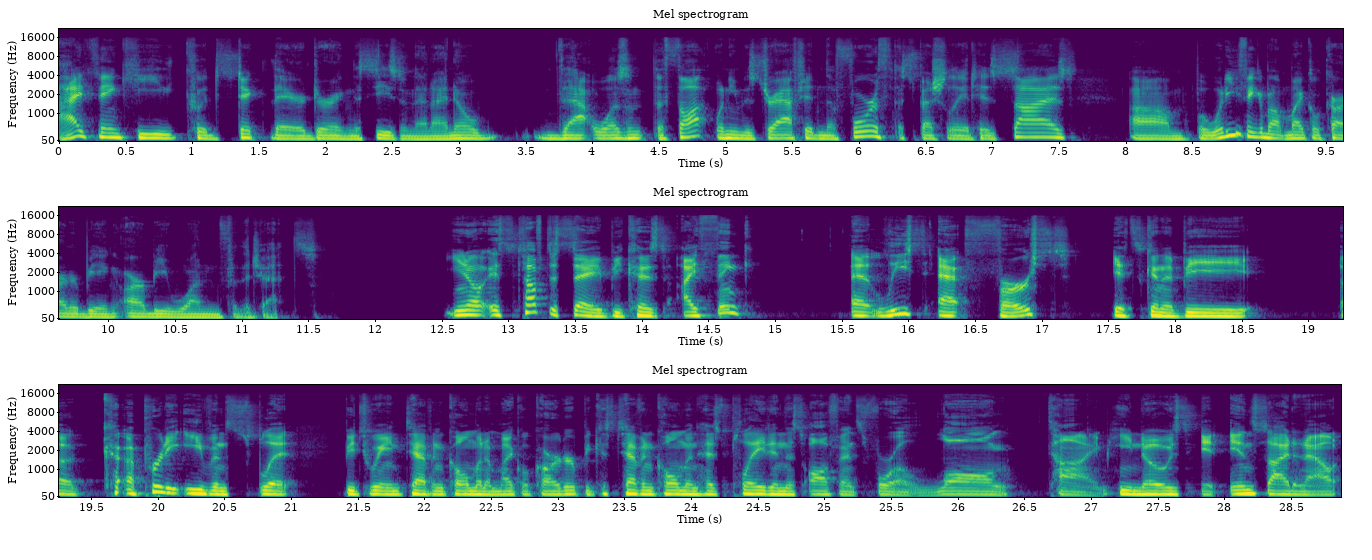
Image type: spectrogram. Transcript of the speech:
I think he could stick there during the season. And I know that wasn't the thought when he was drafted in the fourth, especially at his size. Um, but what do you think about Michael Carter being RB1 for the Jets? You know, it's tough to say because I think at least at first it's going to be a, a pretty even split between Tevin Coleman and Michael Carter because Tevin Coleman has played in this offense for a long time. He knows it inside and out.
